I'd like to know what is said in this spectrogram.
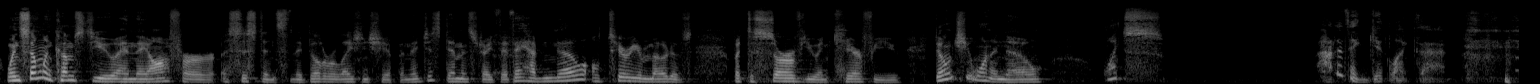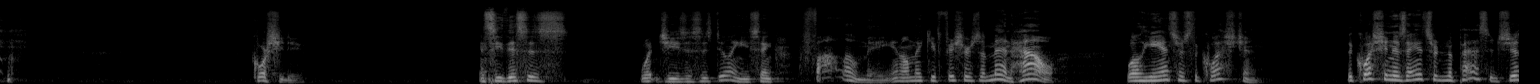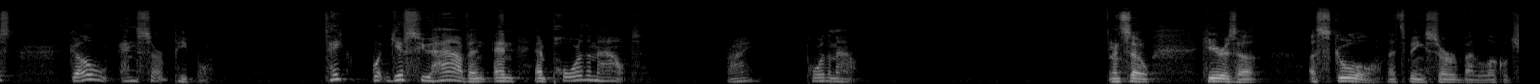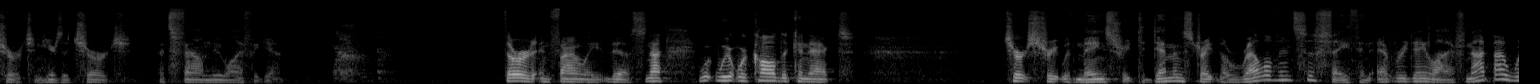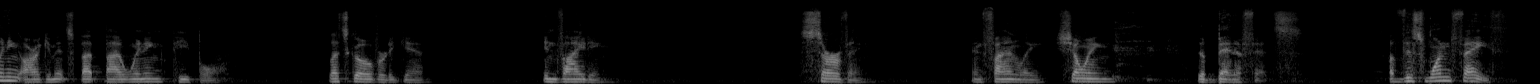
When someone comes to you and they offer assistance and they build a relationship and they just demonstrate that they have no ulterior motives but to serve you and care for you, don't you want to know what's, how did they get like that? of course you do. And see, this is what Jesus is doing. He's saying, Follow me, and I'll make you fishers of men. How? Well, he answers the question. The question is answered in the passage. Just go and serve people. Take what gifts you have and, and, and pour them out, right? Pour them out. And so here's a, a school that's being served by the local church, and here's a church that's found new life again. Third and finally, this. Not, we're called to connect Church Street with Main Street to demonstrate the relevance of faith in everyday life, not by winning arguments, but by winning people. Let's go over it again. Inviting, serving, and finally, showing the benefits of this one faith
